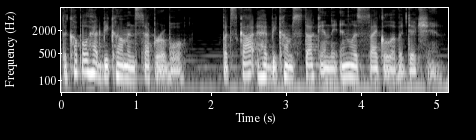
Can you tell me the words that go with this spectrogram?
the couple had become inseparable, but Scott had become stuck in the endless cycle of addiction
